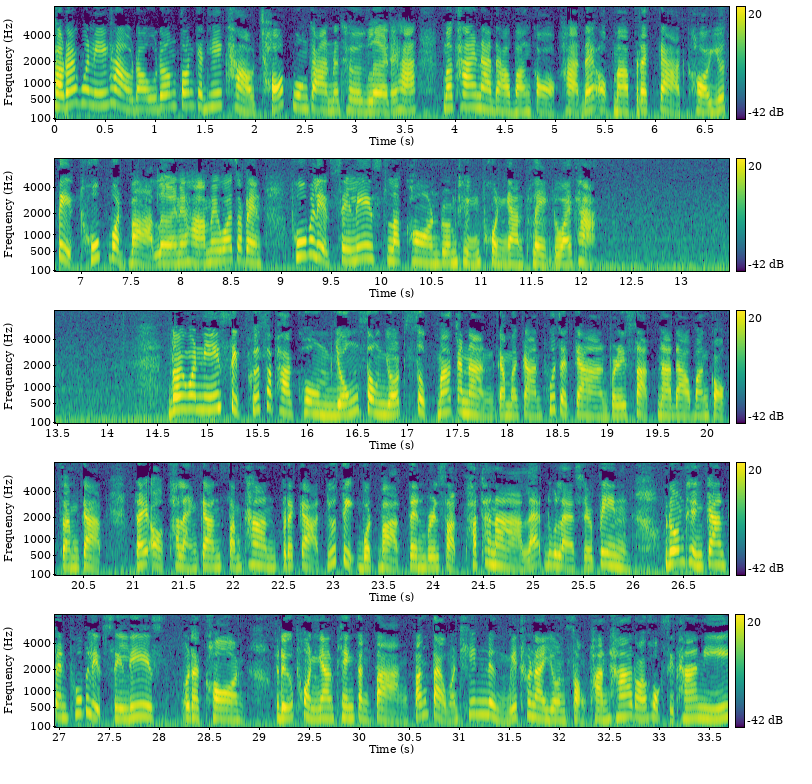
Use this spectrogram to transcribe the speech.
ข่าวแรกวันนี้ค่ะเราเริ่มต้นกันที่ข่าวช็อกวงการบันเทิงเลยนะคะ เมื่อค่ายนาดาวบางกอกค่ะ ได้ออกมาประกาศขอยุติทุกบทบาทเลยนะคะ ไม่ว่าจะเป็นผู้ผลิตซีรีส์ละครรวมถึงผลงานเพลงด้วยค่ะโดยวันนี้ 10 พฤษภาคม ยงทรงยศ สุขมากอนันต์กรรมการผู้จัดการบริษัทนาดาวบางกอกจำกัด ได้ออกแถลงการสำคัญประกาศยุติบทบาทเป็นบริษัทพัฒนาและดูแลศิลปิน รวมถึงการเป็นผู้ผลิตซีรีส์ละคร หรือผลงานเพลงต่างๆ ตั้งแต่วันที่ 1 มิถุนายน 2565 นี้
